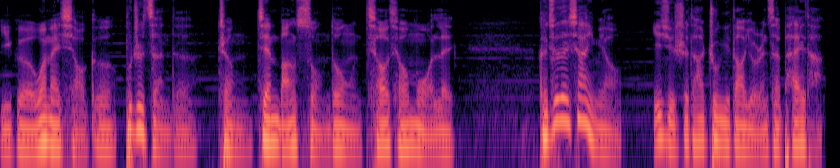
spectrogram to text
一个外卖小哥不知怎的正肩膀耸动，悄悄抹泪。可就在下一秒，也许是他注意到有人在拍他，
